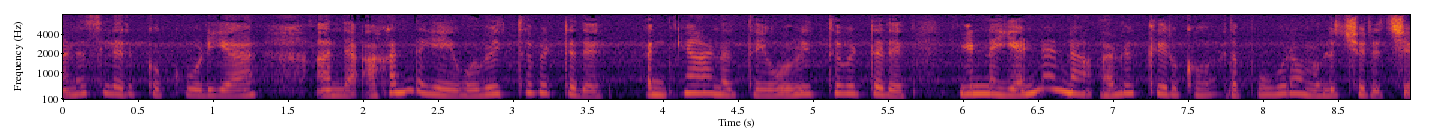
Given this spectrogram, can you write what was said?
மனசில் இருக்கக்கூடிய அந்த அகந்தையை ஒழித்து விட்டது அஜானத்தை ஒழித்து விட்டது இன்னும் என்னென்ன அழுக்கு இருக்கோ அதை பூரா ஒழிச்சிருச்சு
